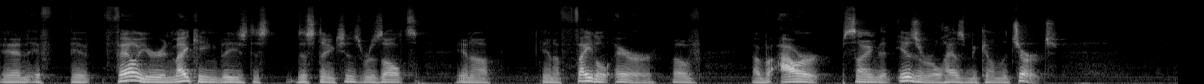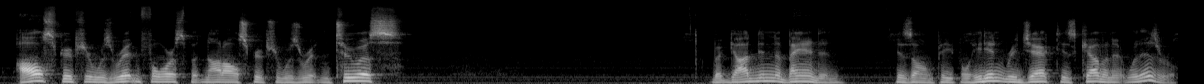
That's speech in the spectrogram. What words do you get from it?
And if, if failure in making these dis- distinctions results in a in a fatal error of of our saying that Israel has become the church. All scripture was written for us, but not all scripture was written to us. But God didn't abandon his own people. He didn't reject his covenant with Israel.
